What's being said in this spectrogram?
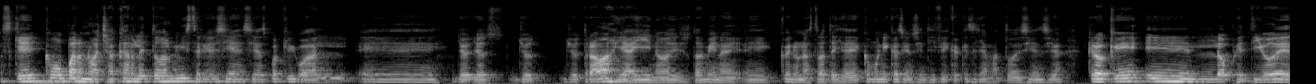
es que como para no achacarle todo al Ministerio de Ciencias, porque igual eh, yo, yo, yo, yo, trabajé ahí, ¿no? Eso también eh, con una estrategia de comunicación científica que se llama Todo de Ciencia. Creo que el objetivo de,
